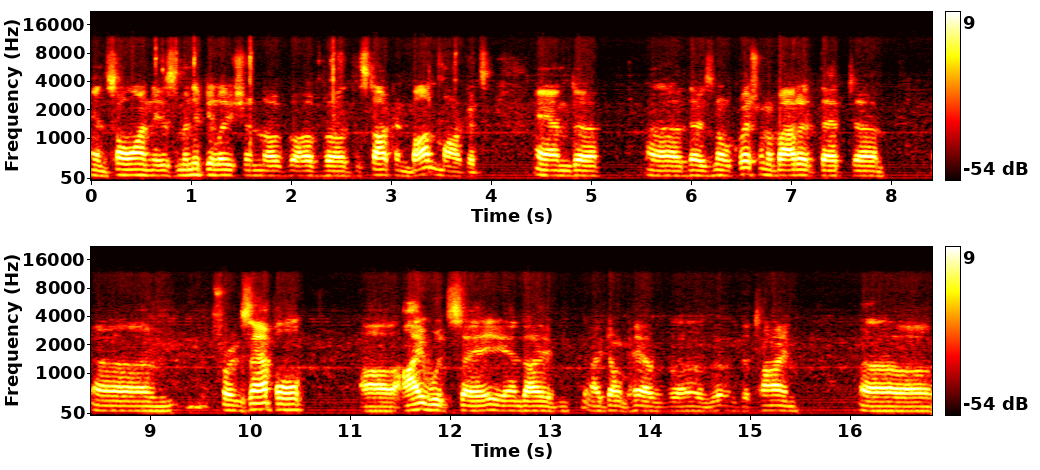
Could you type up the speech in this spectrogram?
and so on is manipulation of, of the stock and bond markets. And there's no question about it that, um, for example, uh, I would say, and I I don't have uh, the, the, time uh,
